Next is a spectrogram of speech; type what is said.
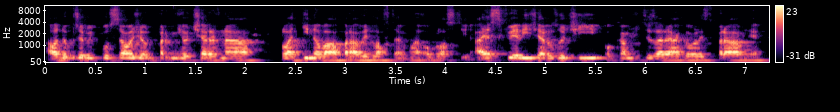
ale dobře by poslal, že od 1. června platí nová pravidla v téhle oblasti. A je skvělý, že rozhodčí okamžitě zareagovali správně.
